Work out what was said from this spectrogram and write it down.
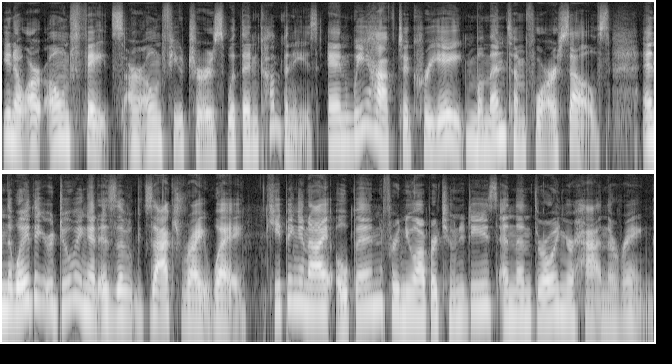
you know, our own fates, our own futures within companies and we have to create momentum for ourselves. And the way that you're doing it is the exact right way keeping an eye open for new opportunities, and then throwing your hat in the ring.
